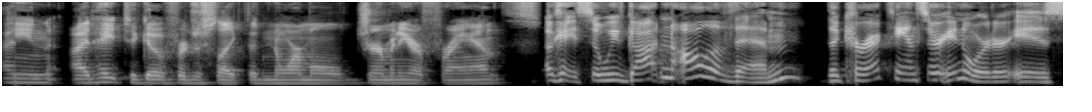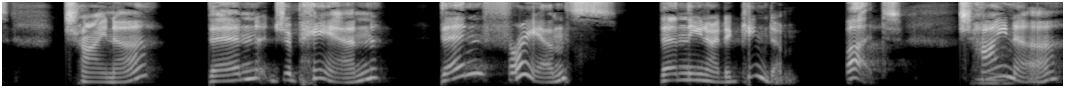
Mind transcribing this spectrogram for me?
I mean, I'd hate to go for just like the normal Germany or France. Okay, so we've gotten all of them. The correct answer in order is China, then Japan, then France, then the United Kingdom. But China,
